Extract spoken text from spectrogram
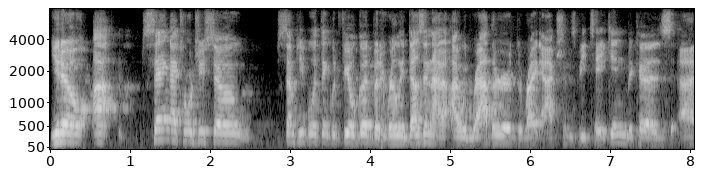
You know, uh, saying I told you so, some people would think would feel good, but it really doesn't. I, I wod rather the right actions be taken because uh,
